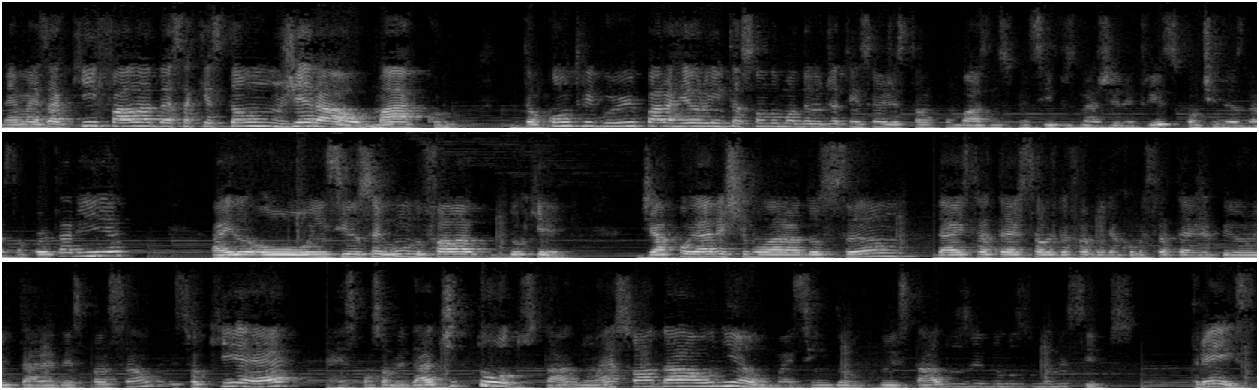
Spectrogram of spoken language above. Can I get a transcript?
né? Mas aqui fala dessa questão geral, macro. Então, contribuir para a reorientação do modelo de atenção e gestão com base nos princípios e nas diretrizes contidas nesta portaria. Aí o inciso segundo fala do quê? de apoiar e estimular a adoção da estratégia de saúde da família como estratégia prioritária da expansão. Isso aqui é responsabilidade de todos, tá? Não é só da União, mas sim do, do estados e dos municípios. Três,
